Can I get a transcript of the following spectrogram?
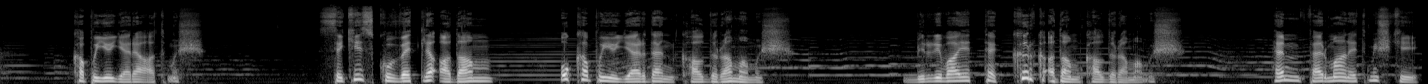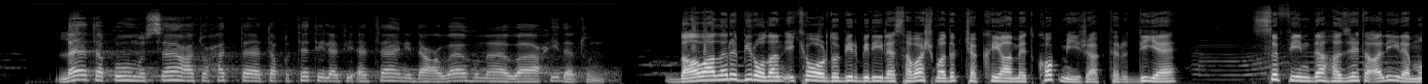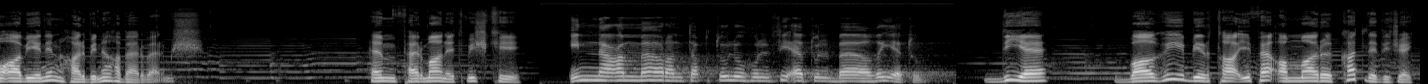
kapıyı yere atmış. Sekiz kuvvetli adam o kapıyı yerden kaldıramamış. Bir rivayette kırk adam kaldıramamış. Hem ferman etmiş ki, لا تقوم الساعة حتى تقتتل فئتان دعواهما واحدة Davaları bir olan iki ordu birbiriyle savaşmadıkça kıyamet kopmayacaktır diye Sıffin'de Hazreti Ali ile Muaviye'nin harbini haber vermiş. Hem ferman etmiş ki, إن عمارا تقتله الفئة الباغية diye bağî bir taife Ammar'ı katledecek.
